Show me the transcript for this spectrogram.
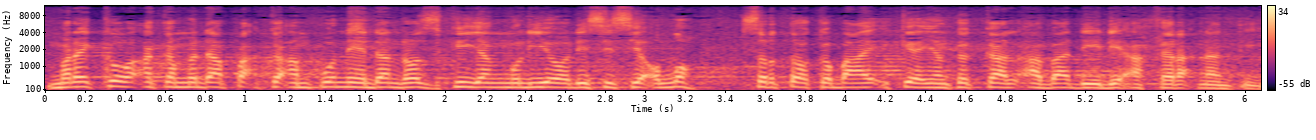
mereka akan mendapat keampunan dan rezeki yang mulia di sisi Allah serta kebaikan yang kekal abadi di akhirat nanti.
